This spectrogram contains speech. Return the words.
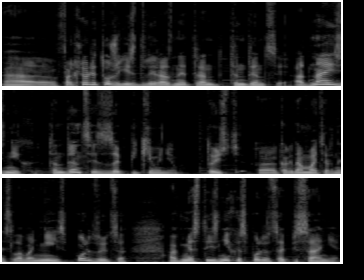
А, В фольклоре тоже есть две разные тенденции. Одна из них — тенденция с запикиванием. То есть, э, когда матерные слова не используются, а вместо из них используется описание.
